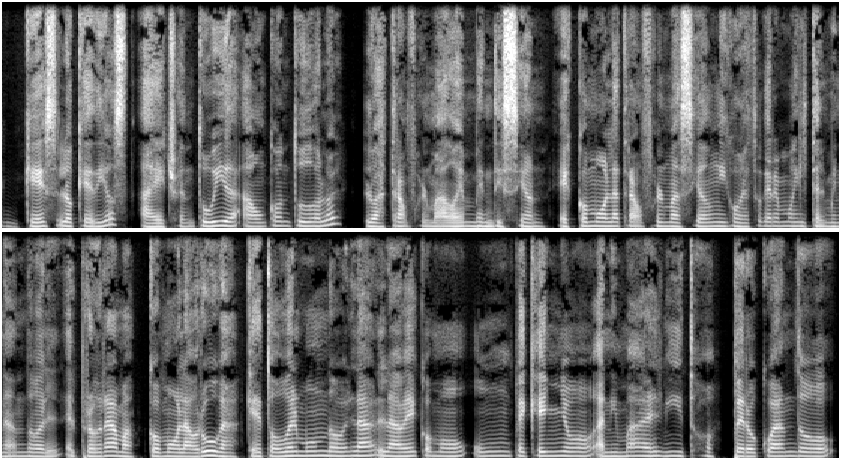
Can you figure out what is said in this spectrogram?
mm. que es lo que Dios ha hecho en tu vida, aún con tu dolor lo has transformado en bendición. Es como la transformación, y con esto queremos ir terminando el, programa, como la oruga, que todo el mundo la ve como un pequeño animalito, pero cuando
